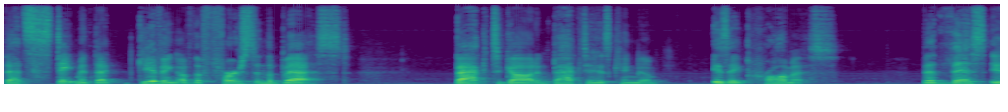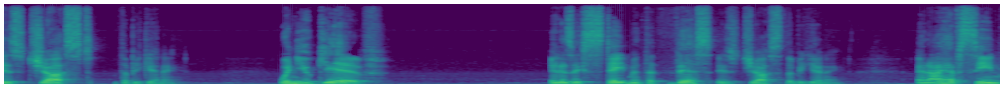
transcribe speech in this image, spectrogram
that statement, that giving of the first and the best, back to God and back to his kingdom is a promise that this is just the beginning. When you give, it is a statement that this is just the beginning. And I have seen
